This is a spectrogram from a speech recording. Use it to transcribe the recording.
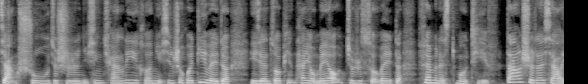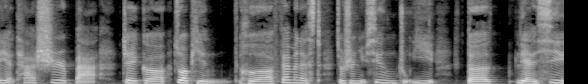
讲述就是女性权利和女性社会地位的一件作品？它有没有就是所谓的 feminist motif？当时的小野他是把这个作品和 feminist 就是女性主义的。联系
